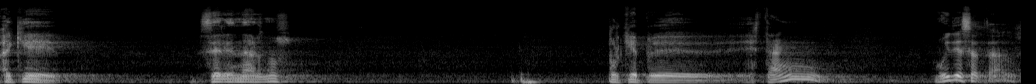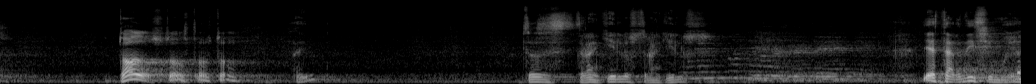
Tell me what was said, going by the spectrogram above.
Hay que serenarnos porque pues, están muy desatados. Todos, todos, todos, todos. Entonces, tranquilos, tranquilos. Ya es tardísimo ya.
